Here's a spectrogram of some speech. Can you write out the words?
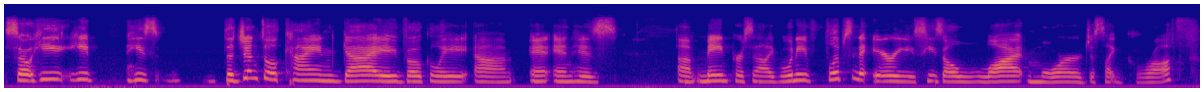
so he he he's the gentle kind guy vocally um in, in his um, main personality but when he flips into aries he's a lot more just like gruff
